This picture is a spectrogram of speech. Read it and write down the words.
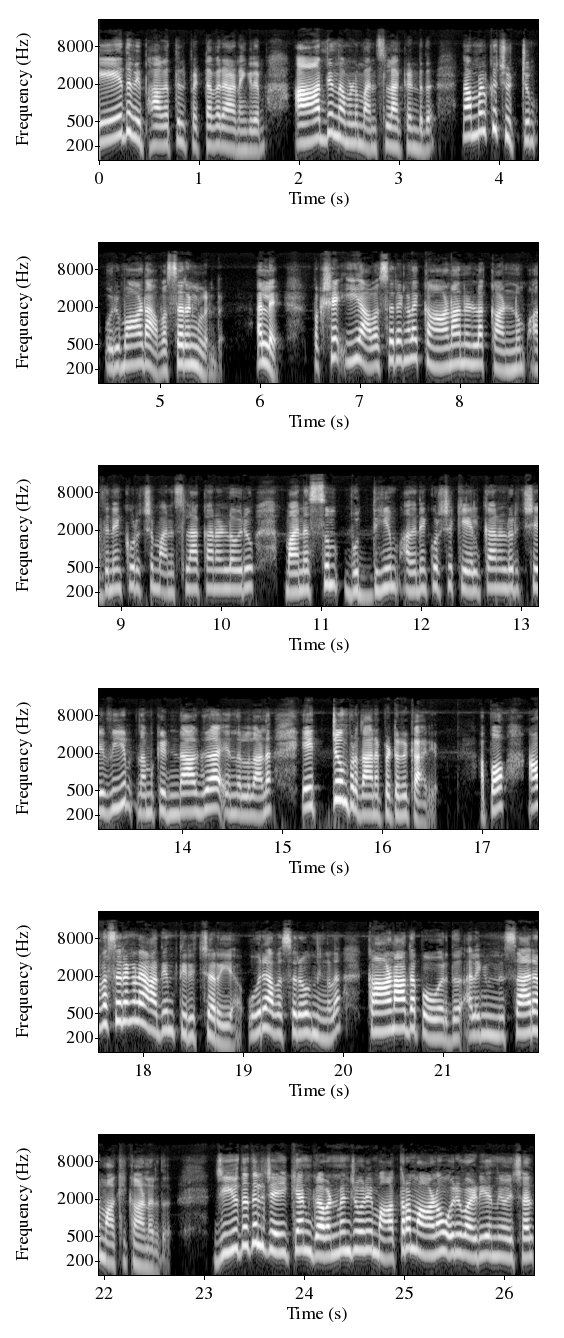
ഏത് വിഭാഗത്തിൽ പെട്ടവരാണെങ്കിലും ആദ്യം നമ്മൾ മനസ്സിലാക്കേണ്ടത് നമ്മൾക്ക് ചുറ്റും ഒരുപാട് അവസരങ്ങളുണ്ട് അല്ലേ? പക്ഷേ ഈ അവസരങ്ങളെ കാണാനുള്ള കണ്ണും അതിനെക്കുറിച്ച് മനസ്സിലാക്കാനുള്ള ഒരു മനസ്സും ബുദ്ധിയും അതിനെക്കുറിച്ച് കേൾക്കാനുള്ള ഒരു ചെവിയും നമുക്ക് ഉണ്ടാകുക എന്നുള്ളതാണ് ഏറ്റവും പ്രധാനപ്പെട്ട ഒരു കാര്യം. അപ്പോൾ അവസരങ്ങളെ ആദ്യം തിരിച്ചറിയുക. ഒരു അവസരവും നിങ്ങൾ കാണാതെ പോകരുത് അല്ലെങ്കിൽ നിസ്സാരമാക്കി കാണരുത്. ജീവിതത്തിൽ ജയിക്കാൻ ഗവൺമെന്റ് ജോലി മാത്രമാണോ ഒരു വഴി എന്ന് ചോദിച്ചാൽ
